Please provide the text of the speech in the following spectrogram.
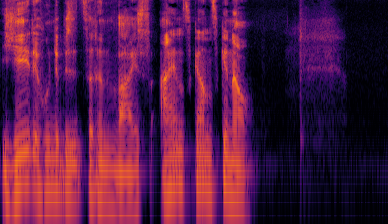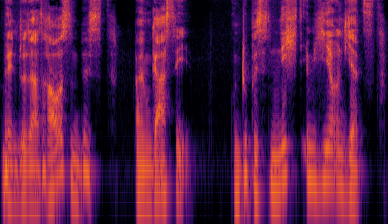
jede Hundebesitzerin weiß eins ganz genau. Wenn du da draußen bist, beim Gassi, und du bist nicht im Hier und Jetzt,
